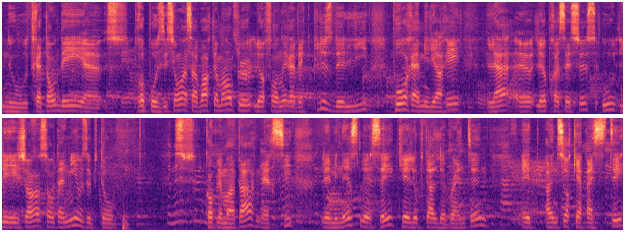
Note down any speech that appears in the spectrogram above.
nous traitons des euh, propositions à savoir comment on peut leur fournir avec plus de lits pour améliorer le processus où les gens sont admis aux hôpitaux. Complémentaire, merci. Le ministre le sait que l'hôpital de Brenton est, a une surcapacité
